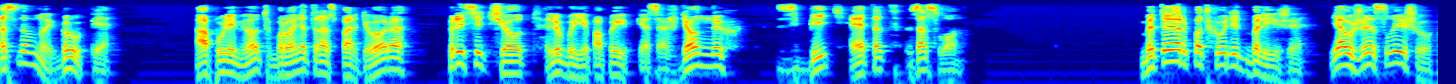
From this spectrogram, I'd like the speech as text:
основной группе а пулемет бронетранспортера пресечет любые попытки осажденных сбить этот заслон. БТР подходит ближе. Я уже слышу,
